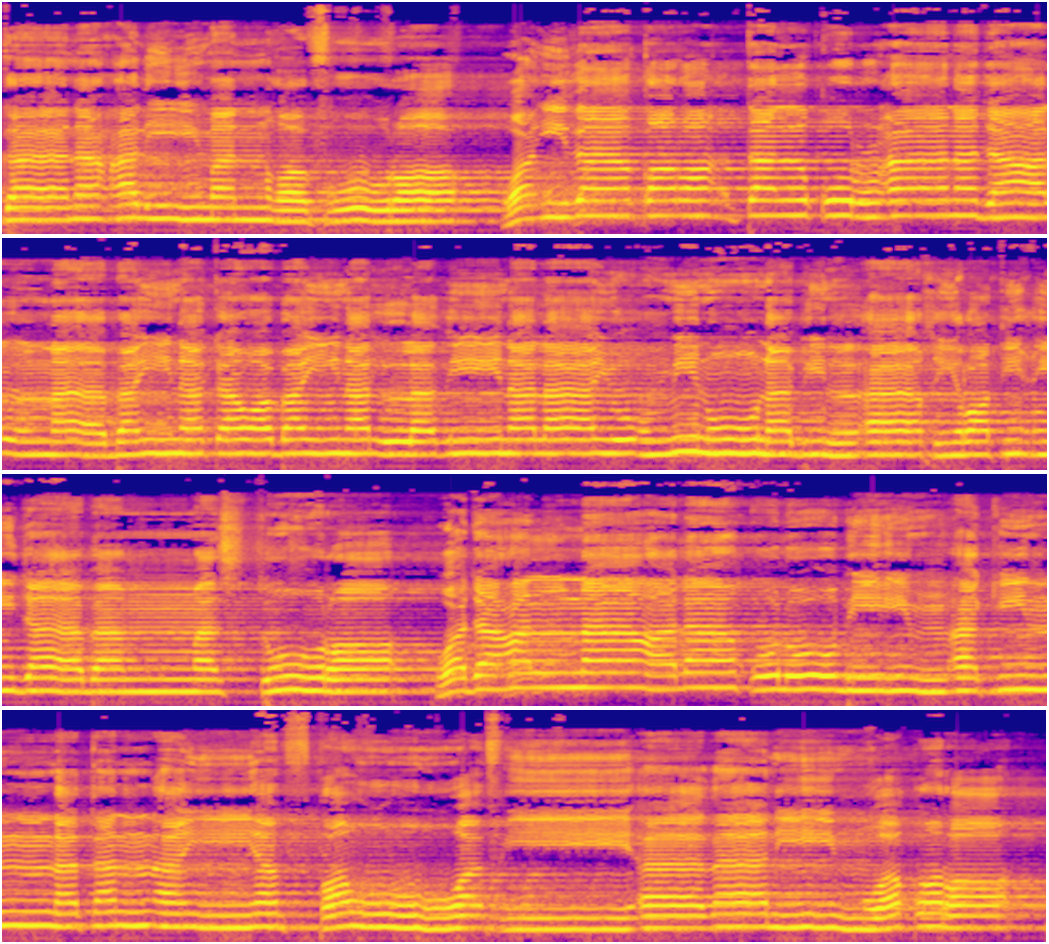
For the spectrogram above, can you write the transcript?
كان حليما غفورا. وإذا قرأت القرآن جعلنا بينك وبين الذين لا يؤمنون بالآخرة حجابا مستورا. وجعلنا على قلوبهم أكنة أن يفقهوا وفي آذانهم وقرا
